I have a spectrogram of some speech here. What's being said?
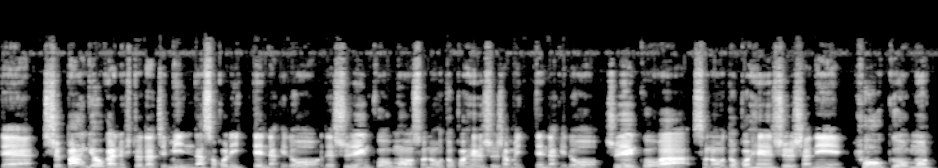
て、出版業界の人たちみんなそこに行ってんだけど、で、主人公もその男編集者も行ってんだけど、主人公はその男編集者に、フォークを持っ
